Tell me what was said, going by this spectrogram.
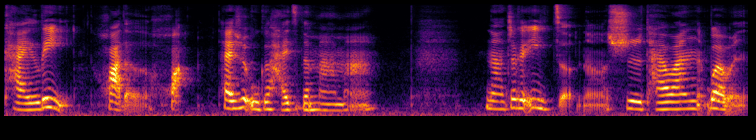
凯莉画的画，她也是五个孩子的妈妈。那这个译者呢，是台湾外文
